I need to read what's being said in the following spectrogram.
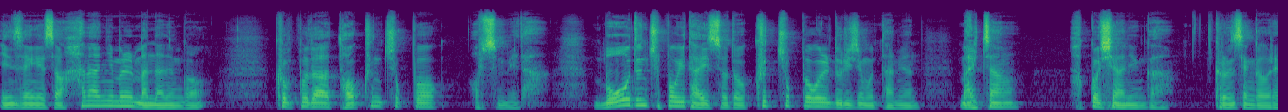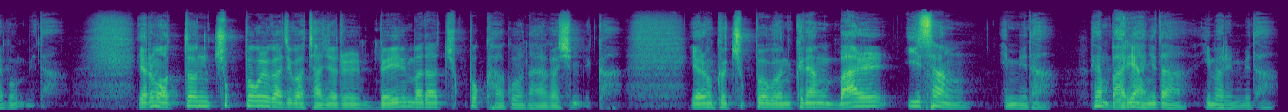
인생에서 하나님을 만나는 것, 그것보다 더 큰 축복 없습니다. 모든 축복이 다 있어도 그 축복을 누리지 못하면 말짱 헛것이 아닌가, 그런 생각을 해봅니다. 여러분 어떤 축복을 가지고 자녀를 매일마다 축복하고 나아가십니까? 여러분 그 축복은 그냥 말 이상입니다. 그냥 말이 아니다 이 말입니다.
